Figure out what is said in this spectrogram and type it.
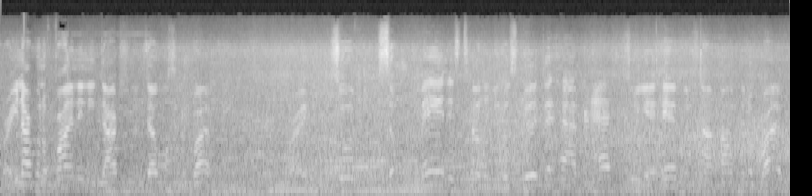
right? You're not going to find any doctrine of devils in the Bible, right? So some man is telling you it's good to have ashes on your head, but it's not found in the Bible,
